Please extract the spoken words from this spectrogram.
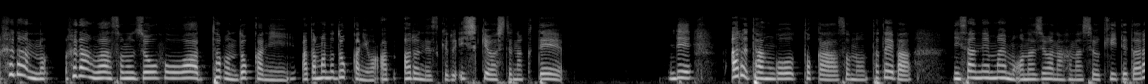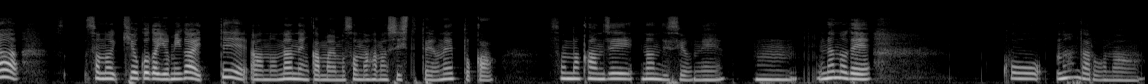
普段の、普段はその情報は多分どっかに、頭のどっかにはあるんですけど、意識はしてなくて、で、ある単語とか、その、例えば、2、3年前も同じような話を聞いてたら、その記憶が蘇って、あの、何年か前もそんな話してたよね、とか、そんな感じなんですよね。うん。なので、こう、なんだろうな。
